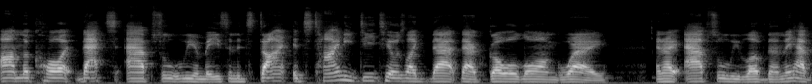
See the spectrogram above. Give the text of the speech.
on the car. That's absolutely amazing. It's di- it's tiny details like that that go a long way. And I absolutely love them. They have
